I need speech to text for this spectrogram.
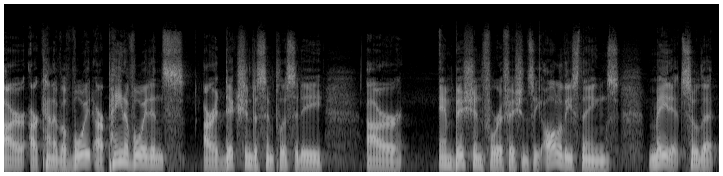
our our kind of avoid our pain avoidance, our addiction to simplicity, our ambition for efficiency, all of these things made it so that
